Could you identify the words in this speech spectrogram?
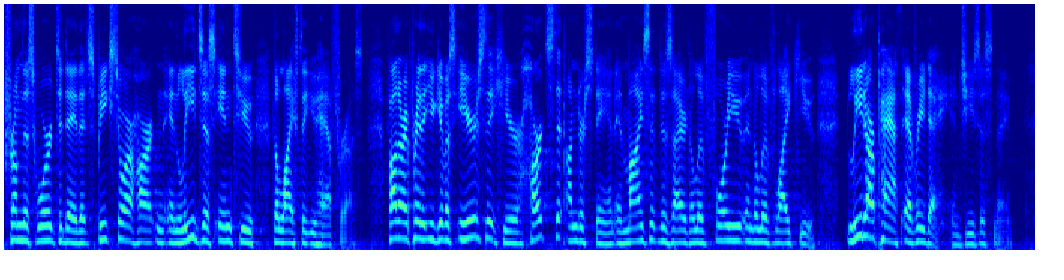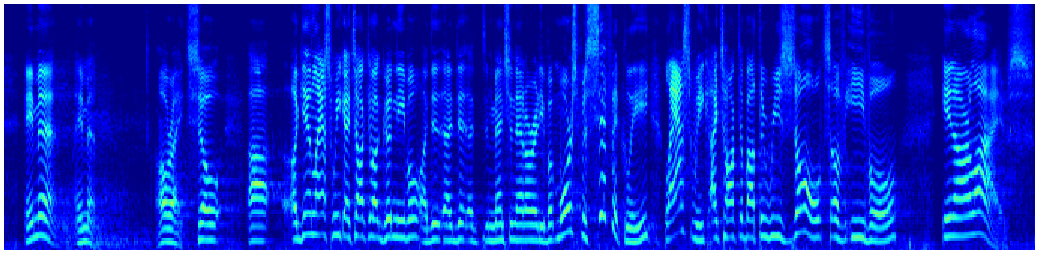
from this word today that speaks to our heart and, and leads us into the life that you have for us. Father, I pray that you give us ears that hear, hearts that understand, and minds that desire to live for you and to live like you. Lead our path every day. In Jesus' name. Amen. Amen. All right. So, uh, again, last week I talked about good and evil. I did, I did mention that already. But more specifically, last week I talked about the results of evil in our lives.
